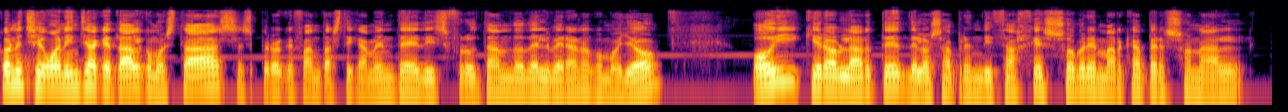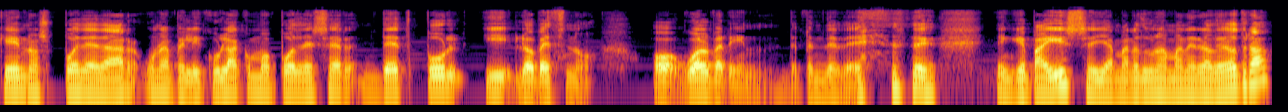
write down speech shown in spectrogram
Konnichiwa Ninja, ¿qué tal? ¿Cómo estás? Espero que fantásticamente disfrutando del verano como yo. Hoy quiero hablarte de los aprendizajes sobre marca personal que nos puede dar una película como puede ser Deadpool y Lobezno o Wolverine, depende de, en qué país se llamará de una manera o de otra.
